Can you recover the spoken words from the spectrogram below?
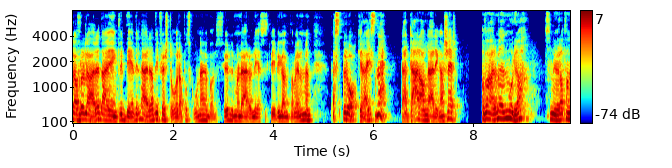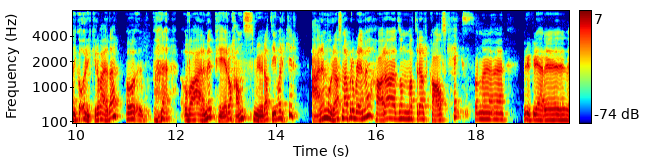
klar for å lære. Det er jo egentlig det de lærer av de første åra på skolen. Det er jo bare surr. Du må lære å lese og skrive i gangtabellen, men det er språkreisene. Det er der all læringa skjer. Og hva er det med den mora? Som gjør at han ikke orker å være der? Og, og hva er det med Per og Hans som gjør at de orker? Er det mora som er problemet? Har hun en sånn matriarkalsk heks som uh, bruker de her eh,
